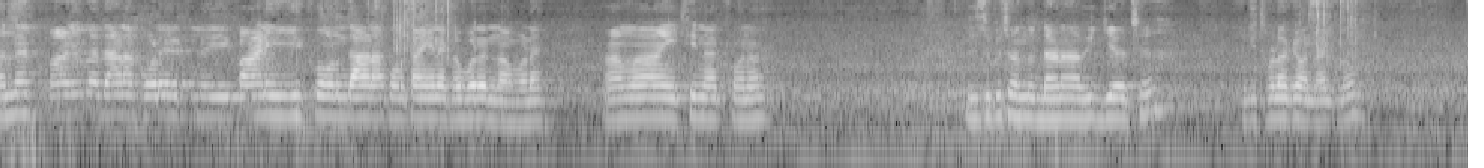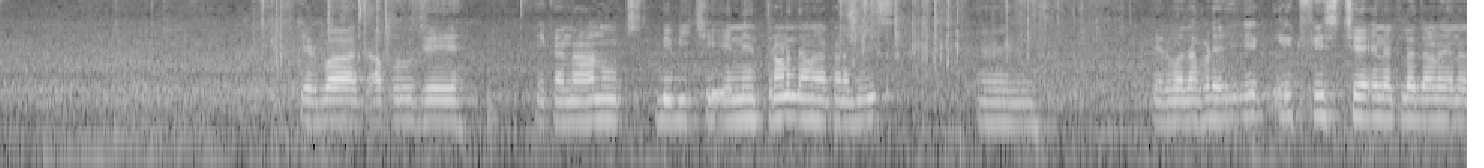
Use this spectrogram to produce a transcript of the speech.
અને પાણીમાં દાણા પડે એટલે એ પાણી કોણ, દાણા કોણ, કાંઈ એને ખબર જ ના પડે. આમાં અહીંથી નાખવાના. બીજું કશું અંદર દાણા આવી ગયા છે. હજી થોડાક એવા નાખ ત્યારબાદ આપણું જે એક આ નાનું બેબી છે, એને ત્રણ દાણા અટાણે દઈશ. એન્ડ ત્યારબાદ આપણે એક લીટ ફિશ છે, એને એટલા દાણા એના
